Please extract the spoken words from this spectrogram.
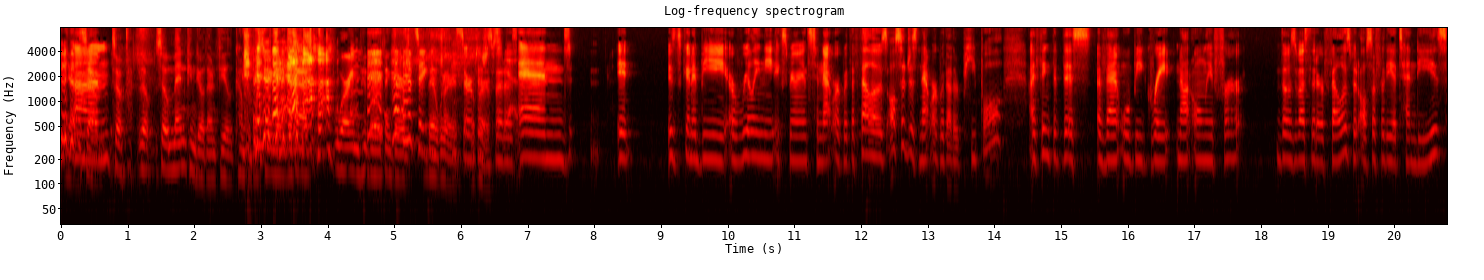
there. Yeah, Um, so, so so so men can go there and feel comfortable swinging without worrying people will think they're taking they're photos, weird. or surreptitious pervs. photos. Yes. And it is going to be a really neat experience to network with the fellows, also just network with other people. I think that this event will be great not only for those of us that are fellows, but also for the attendees,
